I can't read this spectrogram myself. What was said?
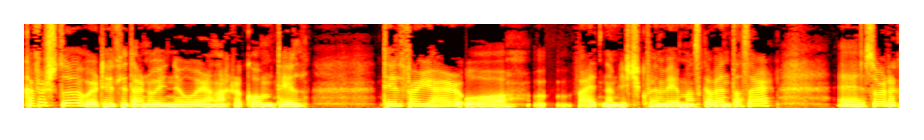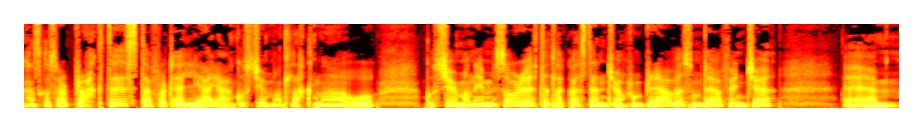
Hva forstøver tilflytter nå inne og er han akkurat kom til, til følger, og vet nemlig ikke hvem vi man skal vente seg. Eh, så er det ganska så praktiskt att fortälja ja, hur ska man lackna och hur ska man i misåret, eller hva stender från brevet som det har finnet. Ehm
